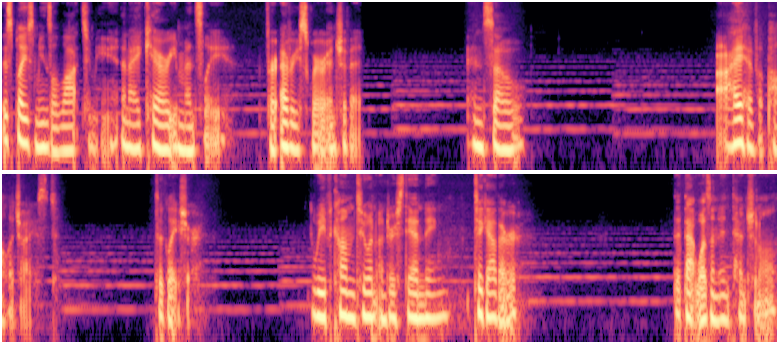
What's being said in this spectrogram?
This place means a lot to me, and I care immensely for every square inch of it. And so I have apologized to Glacier. We've come to an understanding together that that wasn't intentional.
